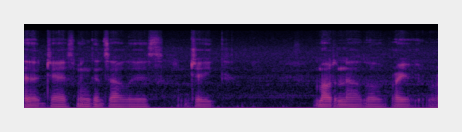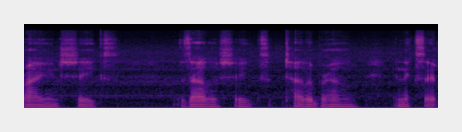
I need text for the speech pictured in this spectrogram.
uh, Jasmine Gonzalez, Jake Maldonado, Ryan Shakes, Zala Shakes, Tyler Brown, and etc.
